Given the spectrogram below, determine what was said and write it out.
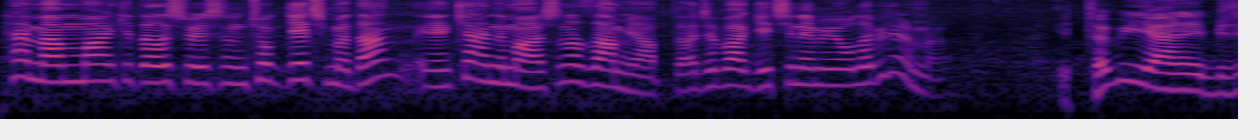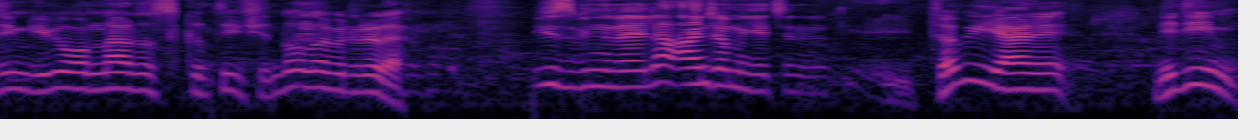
Hemen market alışverişini çok geçmeden e, kendi maaşına zam yaptı. Acaba geçinemiyor olabilir mi? E, tabii yani bizim gibi onlar da sıkıntı içinde olabilirler. 100 bin lirayla anca mı geçinir? E, tabii yani ne diyeyim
